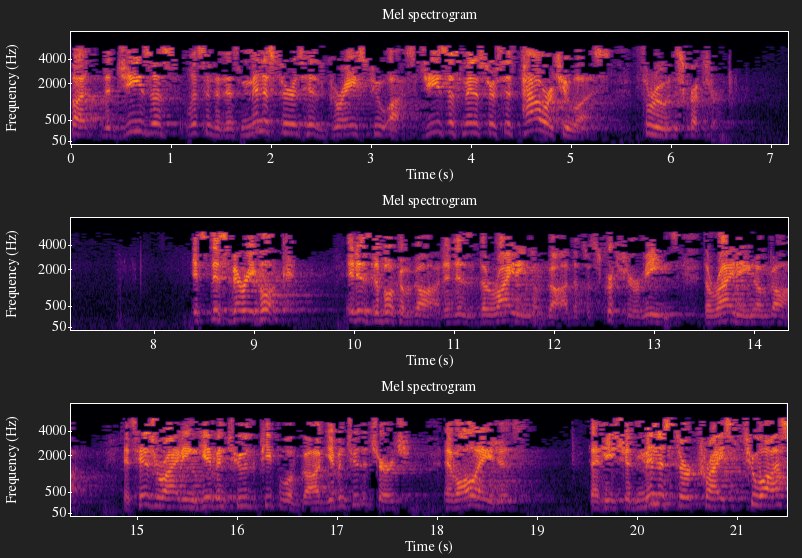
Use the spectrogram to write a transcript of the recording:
but that Jesus, listen to this, ministers His grace to us. Jesus ministers His power to us through the Scripture. It's this very book. It is the book of God. It is the writing of God. That's what Scripture means. The writing of God. It's His writing given to the people of God, given to the church of all ages, that He should minister Christ to us,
